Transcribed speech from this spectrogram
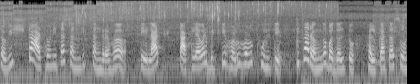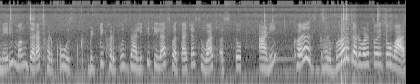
चविष्ट आठवणीचा संगीत संग्रह. तेलात टाकल्यावर बिट्टी हळूहळू फुलते. तिचा रंग बदलतो. हलकासा सोनेरी मग जरा खरपूस. बिट्टी खरपूस झाली की तिला स्वतःचा सुवास असतो. आणि खरंच घरभर दरवळतोय तो वास.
